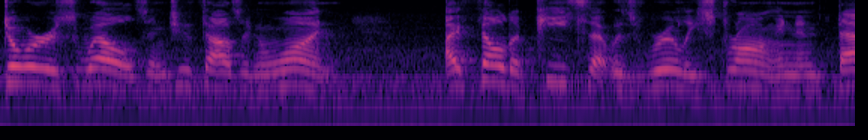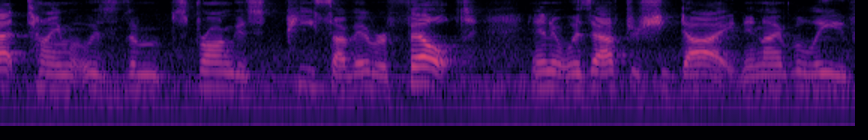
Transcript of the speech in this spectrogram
Doris Wells in 2001, I felt a peace that was really strong. And at that time, it was the strongest peace I've ever felt. And it was after she died. And I believe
